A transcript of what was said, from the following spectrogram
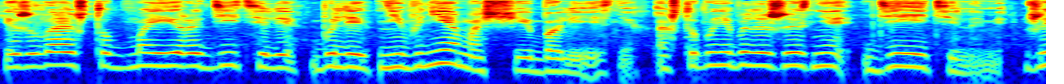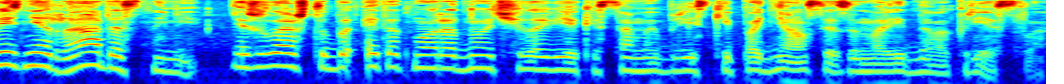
Я желаю, чтобы мои родители были не в немощи и болезнях, а чтобы они были жизнедеятельными, жизнерадостными. Я желаю, чтобы этот мой родной человек и самый близкий поднялся из инвалидного кресла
